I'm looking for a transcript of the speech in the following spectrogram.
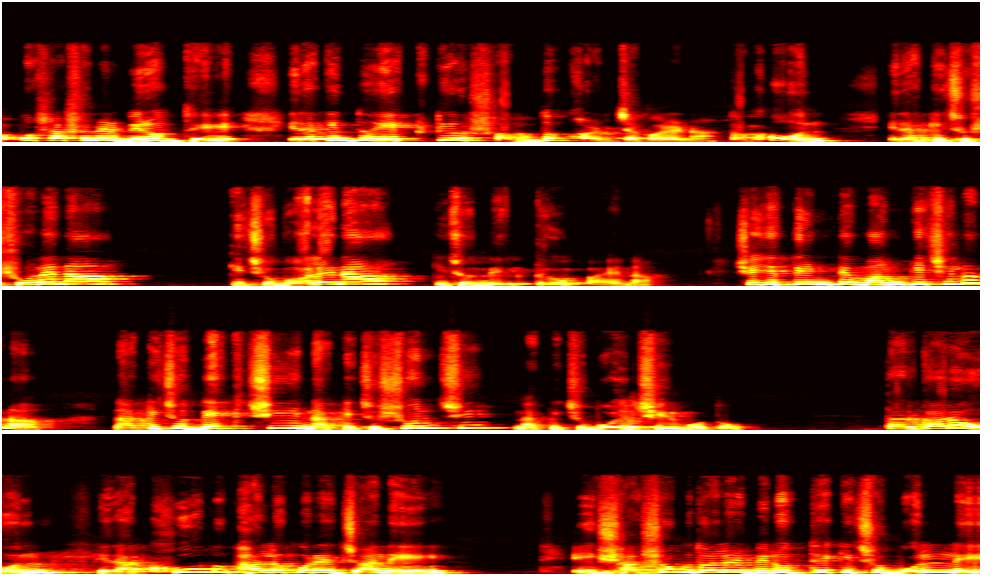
অপশাসনের বিরুদ্ধে এরা কিন্তু একটিও শব্দ খরচা করে না। তখন এরা কিছু শোনে না, কিছু বলে না, কিছু দেখতেও পায় না। সেই যে তিনটে মাংকি ছিল না না কিছু দেখছি, না কিছু শুনছি, না কিছু বলছির মতো। তার কারণ, এরা খুব ভালো করে জানে, এই শাসক দলের বিরুদ্ধে কিছু বললে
